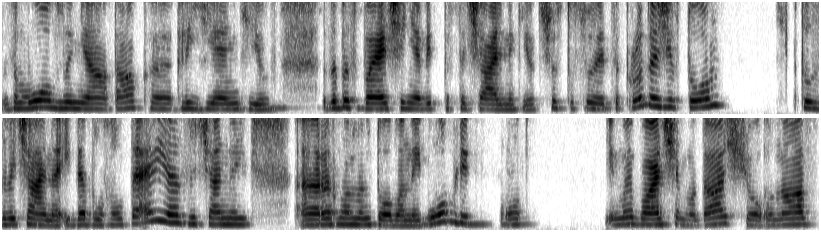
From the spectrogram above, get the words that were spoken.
замовлення так, е, клієнтів, забезпечення від постачальників. Що стосується продажів, то тут, звичайно, іде бухгалтерія, звичайний е, регламентований облік. От. І ми бачимо, да, що у нас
